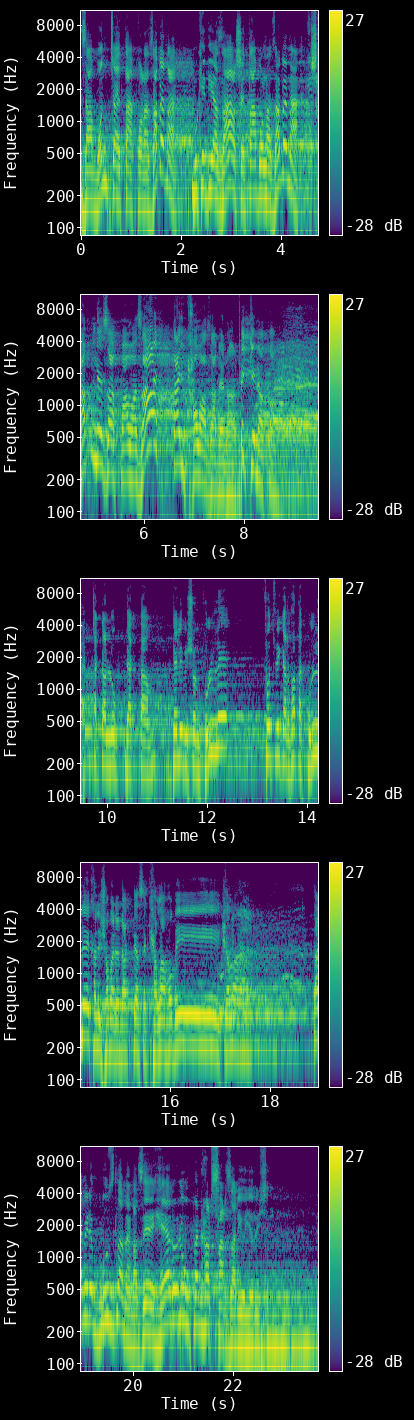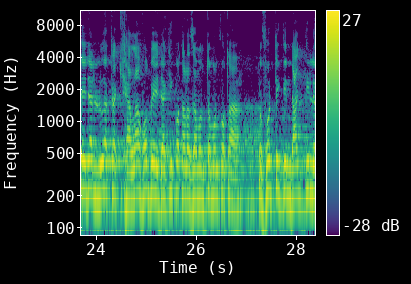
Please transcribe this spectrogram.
যা মন চায় তা করা যাবে না। মুখে দিয়া যা আসে তা বলা যাবে না। সামনে যা পাওয়া যায়, তাই খাওয়া যাবে না। ঠিক কিনা কম একটা লোক দেখতাম, টেলিভিশন খুললে পত্রিকার পাতা খুললে খালি সবাই ডাকতে আছে, খেলা হবে, খেলা। তা আমি এটা বুঝলাম না, যে হেয়ার হইল ওপেন হার্ট সার্জারি হইয়া রয়েছে তো এটা লু একটা খেলা হবে, এটা কি কথাটা যেমন তেমন কথা? তো প্রত্যেক দিন ডাক দিলে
